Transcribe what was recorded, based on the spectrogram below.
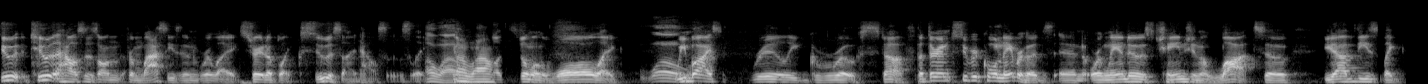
Two, two of the houses on from last season were like straight up like suicide houses. Like Oh wow. Oh wow. still on the wall. Like Whoa. we buy some really gross stuff, but they're in super cool neighborhoods, and Orlando is changing a lot. So you have these like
